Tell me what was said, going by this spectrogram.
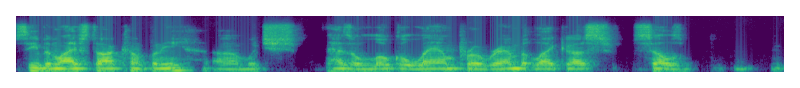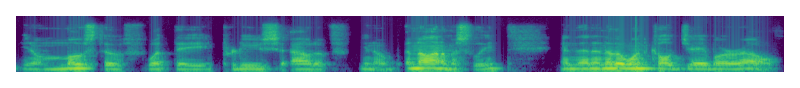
Sieben Livestock Company, um, which has a local lamb program, but like us sells, you know, most of what they produce out of, you know, anonymously. And then another one called J Bar L.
